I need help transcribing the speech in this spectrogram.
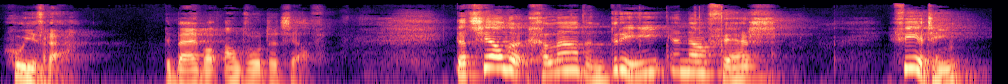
Goeie vraag. De Bijbel antwoordt het zelf. Datzelfde gelaten 3 en dan vers 14.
